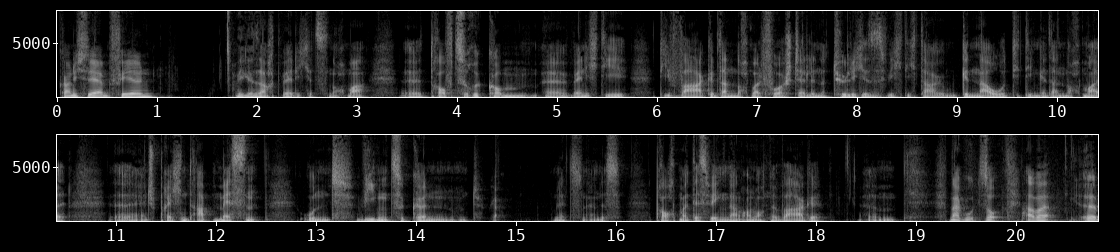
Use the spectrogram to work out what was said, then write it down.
kann ich sehr empfehlen. Wie gesagt, werde ich jetzt nochmal äh, drauf zurückkommen, äh, wenn ich die, die Waage dann nochmal vorstelle. Natürlich ist es wichtig, da genau die Dinge dann nochmal äh, entsprechend abmessen und wiegen zu können. Und ja, letzten Endes braucht man deswegen dann auch noch eine Waage. Ähm, na gut, so. Aber äh,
